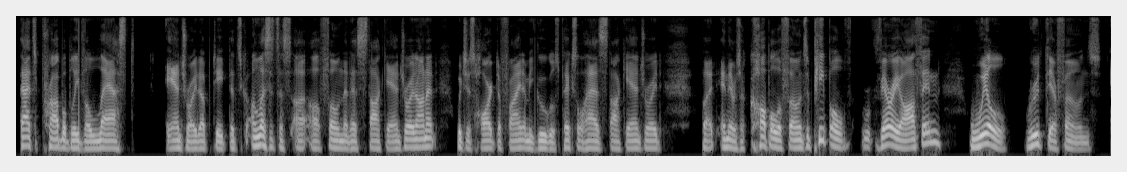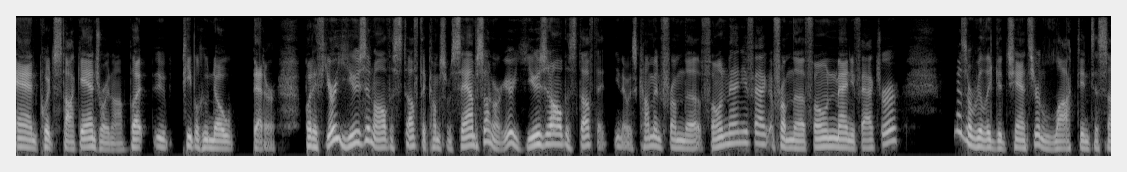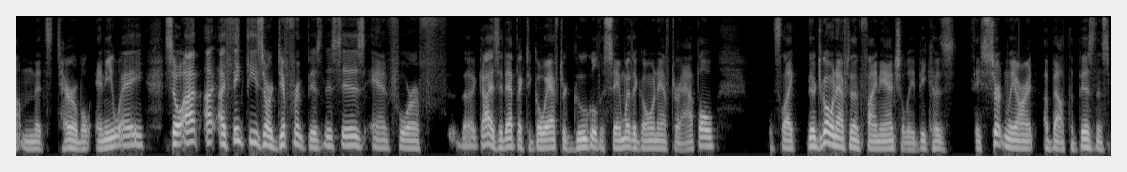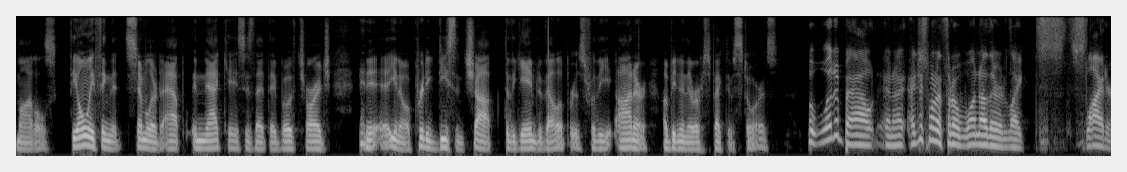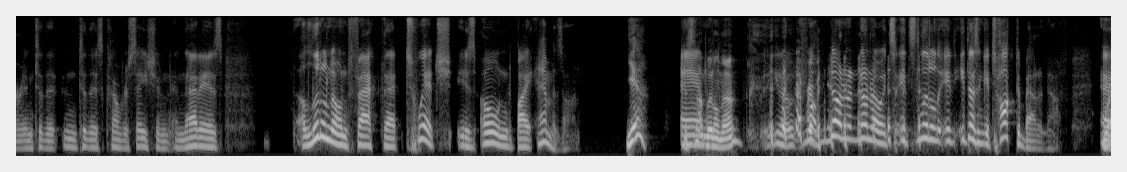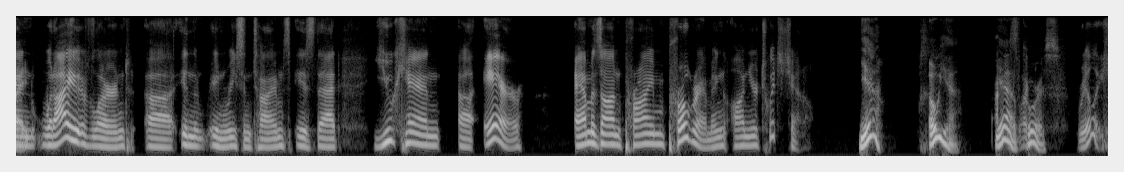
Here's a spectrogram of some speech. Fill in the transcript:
that's probably the last Android update that's unless it's a phone that has stock Android on it, which is hard to find. I mean, Google's Pixel has stock Android, but and there's a couple of phones, and people very often will root their phones and put stock Android on, but uh, people who know better. But if you're using all the stuff that comes from Samsung, or you're using all the stuff that you know is coming from the phone manufacturer from the phone manufacturer, there's a really good chance you're locked into something that's terrible anyway. So I, I, think these are different businesses, and for the guys at Epic to go after Google the same way they're going after Apple, it's like they're going after them financially because they certainly aren't about the business models. The only thing that's similar to Apple in that case is that they both charge and you know a pretty decent chop to the game developers for the honor of being in their respective stores. But what about? And I, I just want to throw one other like s- slider into the into this conversation, and that is a little known fact that Twitch is owned by Amazon. Yeah, it's not little known. you know, well, no, no, no, no. It's it's little. It, it doesn't get talked about enough. Right. And what I have learned uh, in the in recent times is that you can uh, air Amazon Prime programming on your Twitch channel. Yeah. Oh yeah. Yeah, of like, course. Really?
